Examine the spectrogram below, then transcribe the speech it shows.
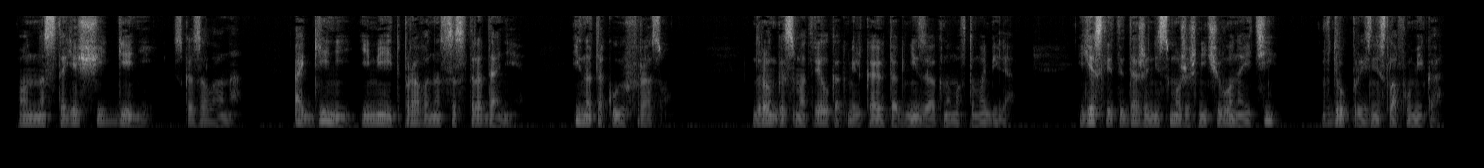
«Он настоящий гений», — сказала она. «А гений имеет право на сострадание и на такую фразу». Дронго смотрел, как мелькают огни за окном автомобиля. «Если ты даже не сможешь ничего найти, — вдруг произнесла Фумика,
